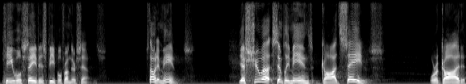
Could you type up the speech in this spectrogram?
he will save his people from their sins. It's not what it means. Yeshua simply means God saves or God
